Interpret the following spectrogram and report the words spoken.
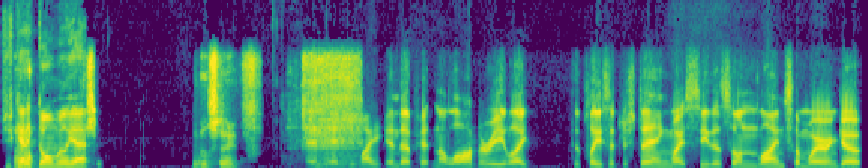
Just get Oh. it done, will you? We'll see. And and you might end up hitting a lottery like the place that you're staying might see this online somewhere and go,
